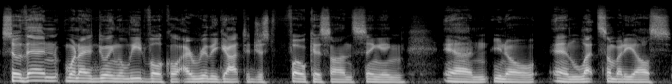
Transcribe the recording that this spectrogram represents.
So then when I'm doing the lead vocal, I really got to just focus on singing and, you know, and let somebody else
